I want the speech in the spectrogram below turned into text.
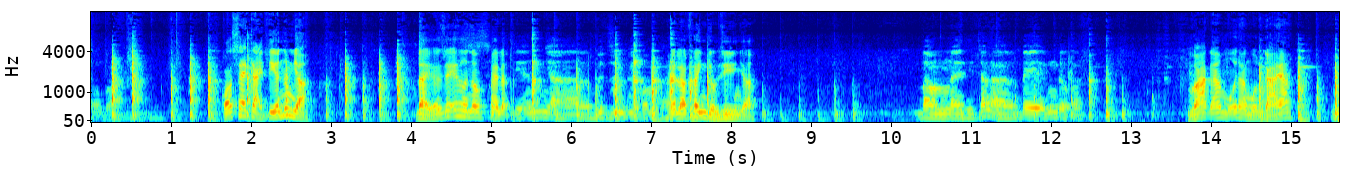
Ồ, vâng. có xe cải tiến không nhỉ đẩy nó dễ hơn không hay là Tiến nhà có một cái. hay là khênh kiểu gì nhỉ bằng này thì chắc là B cũng được rồi. vác á mỗi thằng một cái á Ừ.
